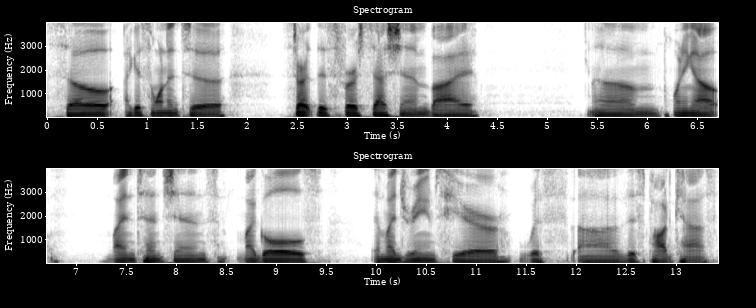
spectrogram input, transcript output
So I guess I wanted to start this first session by um, pointing out my intentions, my goals, and my dreams here with uh, this podcast.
